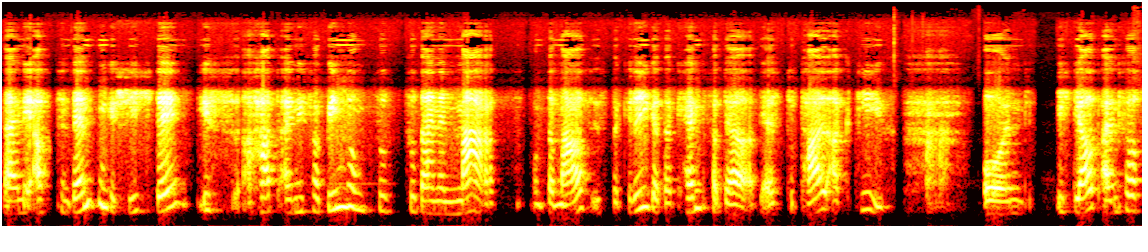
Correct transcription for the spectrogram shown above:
deine Aszendentengeschichte ist, hat eine Verbindung zu, zu deinem Mars. Und der Mars ist der Krieger, der Kämpfer, der, der ist total aktiv. Und ich glaube einfach,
